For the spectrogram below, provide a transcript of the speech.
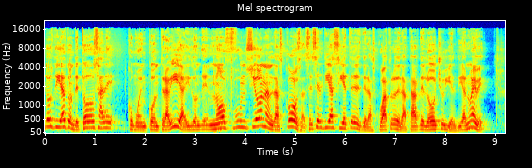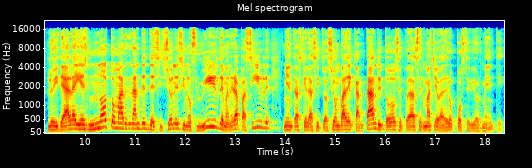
dos días donde todo sale como en contravía y donde no funcionan las cosas. Es el día 7 desde las 4 de la tarde, el 8 y el día 9. Lo ideal ahí es no tomar grandes decisiones, sino fluir de manera pasible mientras que la situación va decantando y todo se pueda hacer más llevadero posteriormente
